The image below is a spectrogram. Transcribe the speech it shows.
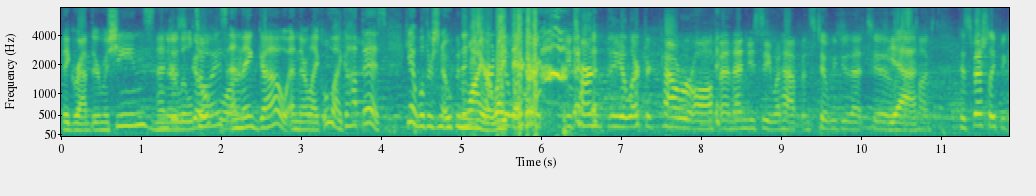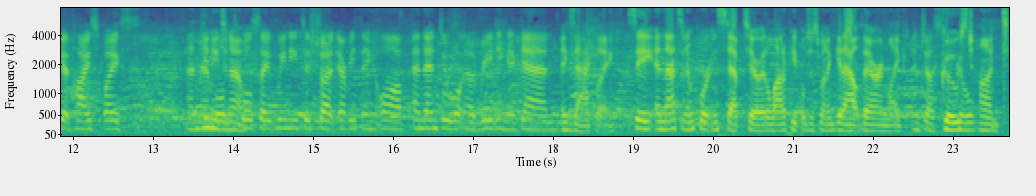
They grab their machines and, And their little toys and they go and they're like, "Oh, I got this." Yeah, well, there's an open wire right the there. electric- you turn the electric power off, and then you see what happens too. We do that too. Yeah. Sometimes, especially if we get high spikes, and then need we'll, to know. we'll say we need to shut everything off, and then do a, reading again. Exactly. See, and that's an important step to it. A lot of people just want to get out there and like And just ghost go. hunt,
